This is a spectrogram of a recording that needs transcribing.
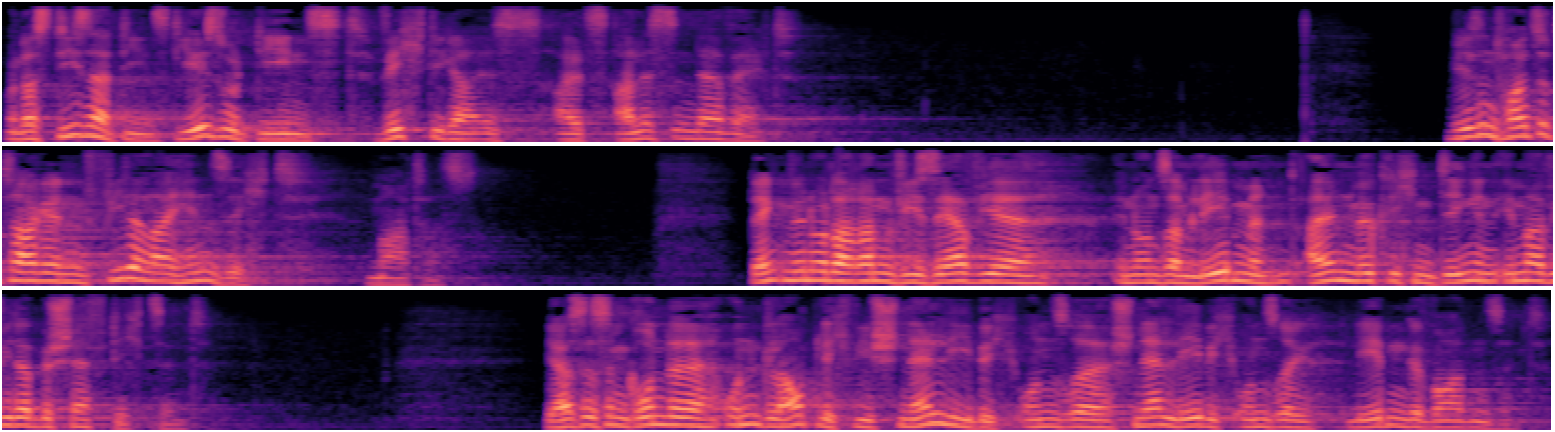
Und dass dieser Dienst, Jesu Dienst, wichtiger ist als alles in der Welt. Wir sind heutzutage in vielerlei Hinsicht Marthas. Denken wir nur daran, wie sehr wir in unserem Leben mit allen möglichen Dingen immer wieder beschäftigt sind. Ja, es ist im Grunde unglaublich, wie schnelllebig unsere, schnelllebig unsere Leben geworden sind.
